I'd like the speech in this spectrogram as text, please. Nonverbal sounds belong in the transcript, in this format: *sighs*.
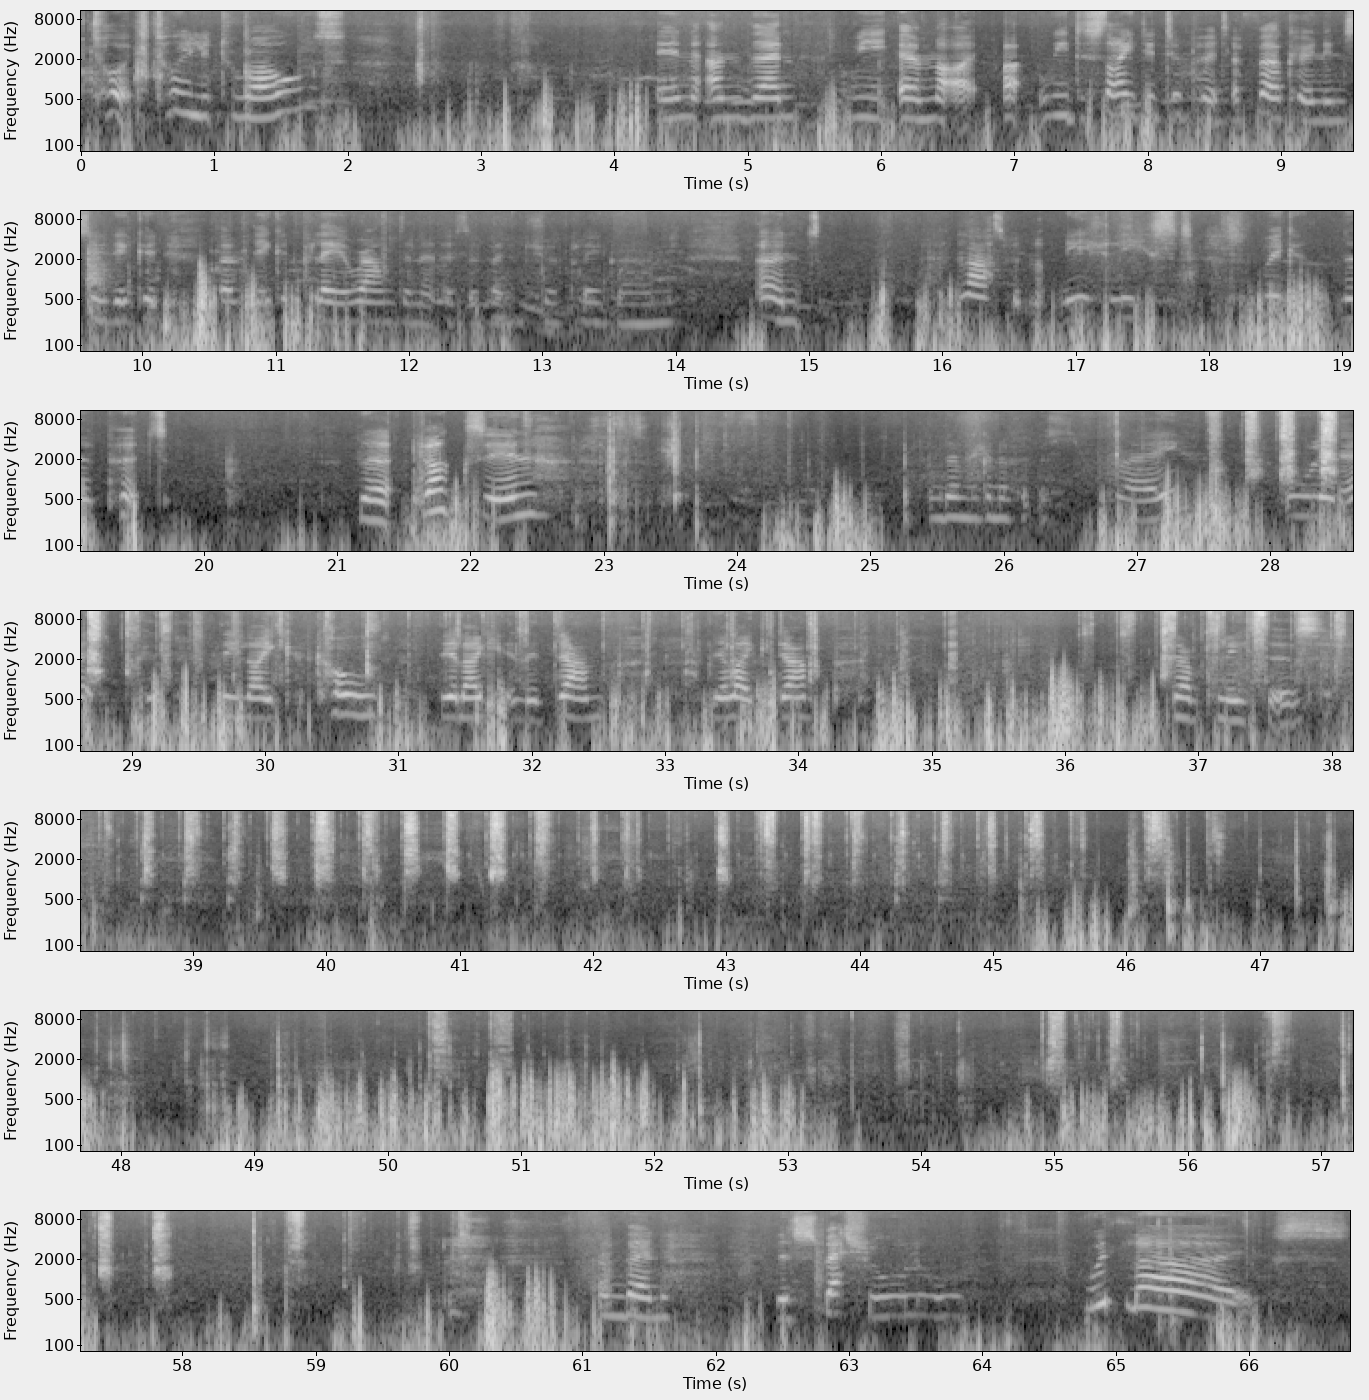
to- toilet rolls in and then we um uh, uh, we decided to put a fir cone in so they could um, they could play around in it as a venture playground. And last but not least, we're gonna put the bugs in, then we're gonna put the spray all in it because they like cold, they like it in the damp, they like damp, damp places. And then the special wood lights.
